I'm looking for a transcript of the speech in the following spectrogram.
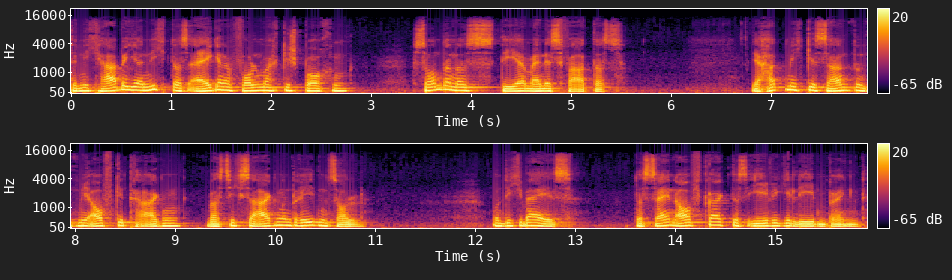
Denn ich habe ja nicht aus eigener Vollmacht gesprochen, sondern aus der meines Vaters. Er hat mich gesandt und mir aufgetragen, was ich sagen und reden soll. Und ich weiß, dass sein Auftrag das ewige Leben bringt.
